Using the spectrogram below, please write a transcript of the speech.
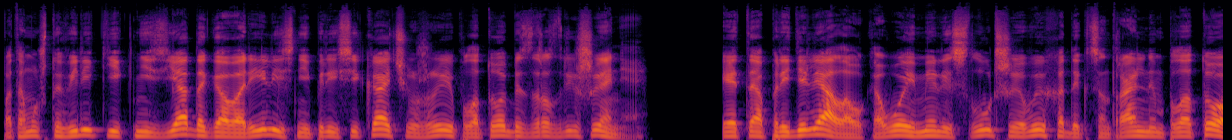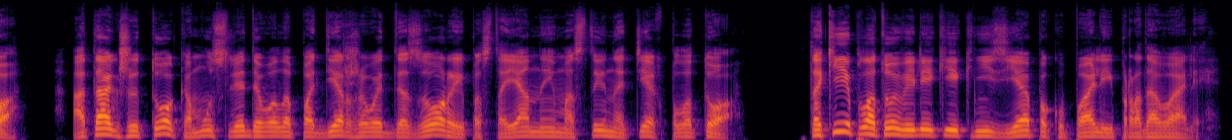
потому что великие князья договорились не пересекать чужие плато без разрешения. Это определяло, у кого имелись лучшие выходы к центральным плато, а также то, кому следовало поддерживать дозоры и постоянные мосты на тех плато. Такие плато великие князья покупали и продавали.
